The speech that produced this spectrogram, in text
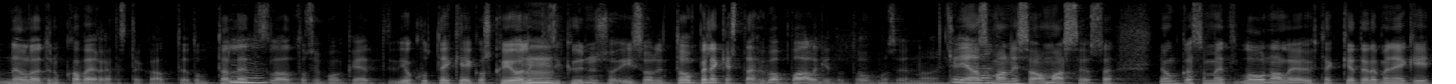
ne on löytänyt kavereita sitä kautta ja tullut tälleen, mm. että sillä on tosi oikein, että joku tekee, koska joillekin mm. se kynnys on iso, niin tuo on pelkästään hyvä palkinto tuommoiseen noin. Ja ihan sama niissä omassa, jossa jonkun kanssa menet lounalle ja yhtäkkiä teillä meneekin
